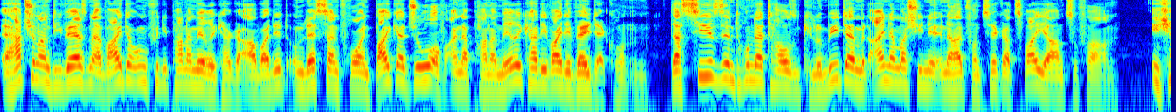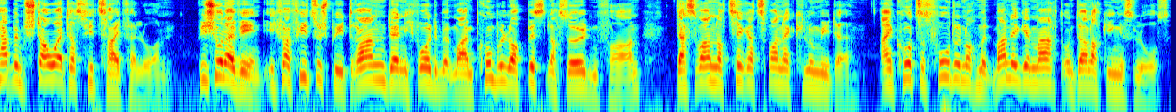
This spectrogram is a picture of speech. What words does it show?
Er hat schon an diversen Erweiterungen für die Panamerika gearbeitet und lässt seinen Freund Biker Joe auf einer Panamerika die weite Welt erkunden. Das Ziel sind 100.000 Kilometer mit einer Maschine innerhalb von circa zwei Jahren zu fahren. Ich habe im Stau etwas viel Zeit verloren. Wie schon erwähnt, ich war viel zu spät dran, denn ich wollte mit meinem Kumpel noch bis nach Sölden fahren. Das waren noch ca. 200 Kilometer. Ein kurzes Foto noch mit Manne gemacht und danach ging es los.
